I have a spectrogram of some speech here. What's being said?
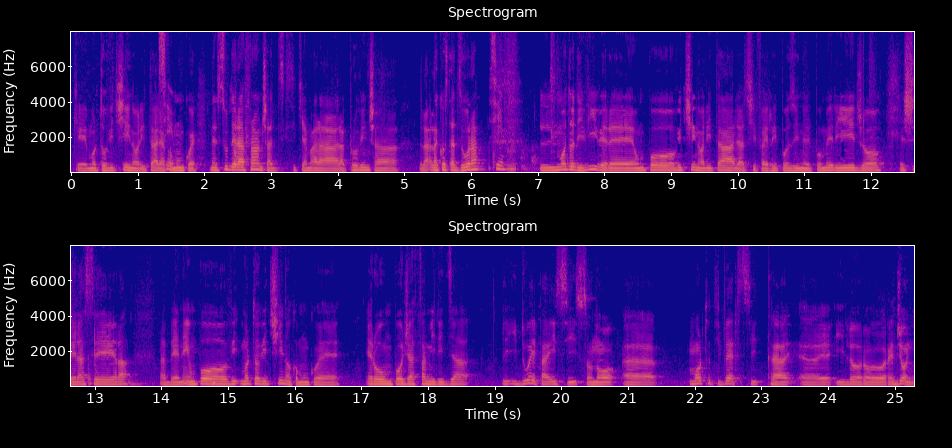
che è molto vicino all'Italia. Sì. Comunque nel sud della Francia si chiama la, la provincia, la, la Costa Azzurra. Sì. Il modo di vivere è un po' vicino all'Italia, ci fai il riposino il pomeriggio, esce la sera, va bene, è un po' vi- molto vicino, comunque ero un po' già familiarizzato. I due paesi sono eh, molto diversi tra eh, i loro regioni.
